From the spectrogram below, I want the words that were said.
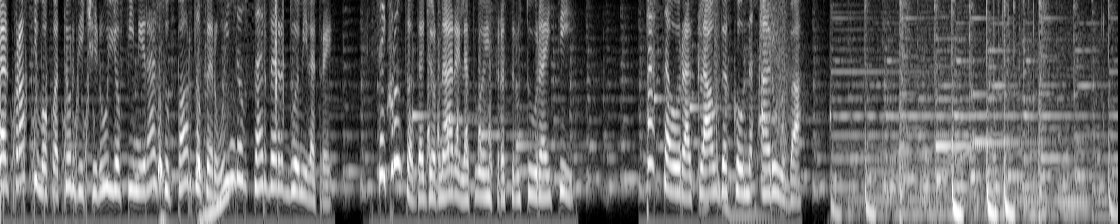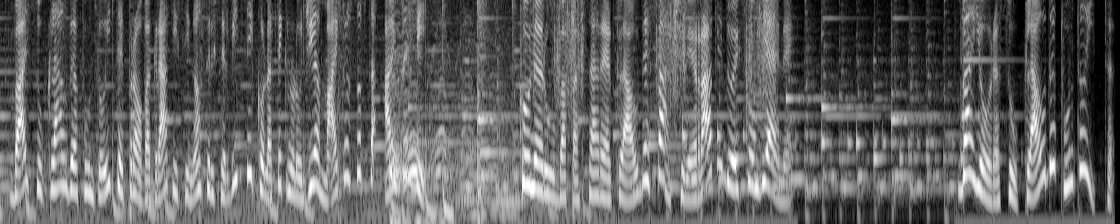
Dal prossimo 14 luglio finirà il supporto per Windows Server 2003. Sei pronto ad aggiornare la tua infrastruttura IT? Passa ora al cloud con Aruba. Vai su cloud.it e prova gratis i nostri servizi con la tecnologia Microsoft Hyper-V. Con Aruba passare al cloud è facile, rapido e conviene. Vai ora su cloud.it.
